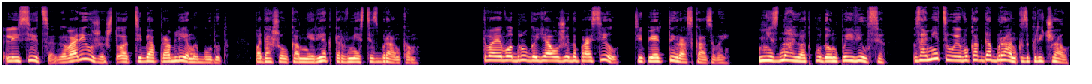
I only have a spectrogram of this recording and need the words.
«Лисица, говорил же, что от тебя проблемы будут», — подошел ко мне ректор вместе с Бранком. «Твоего друга я уже допросил, теперь ты рассказывай». Не знаю, откуда он появился. Заметила его, когда Бранк закричал.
